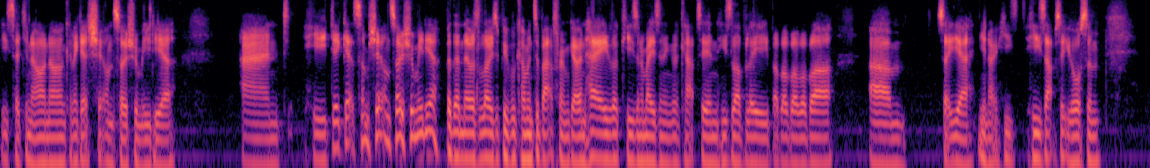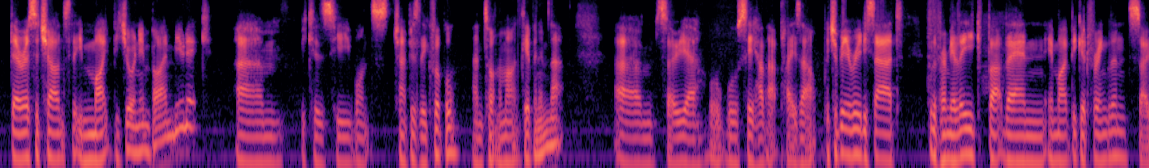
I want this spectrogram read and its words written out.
He said, you know, I know I'm going to get shit on social media. And he did get some shit on social media, but then there was loads of people coming to bat for him, going, "Hey, look, he's an amazing England captain. He's lovely." Blah blah blah blah blah. Um, so yeah, you know, he's he's absolutely awesome. There is a chance that he might be joining Bayern Munich um, because he wants Champions League football, and Tottenham aren't giving him that. Um, so yeah, we'll we'll see how that plays out, which would be a really sad for the Premier League, but then it might be good for England. So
